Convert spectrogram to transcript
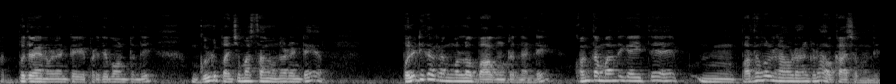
అద్భుతమైనటువంటి ప్రతిభ ఉంటుంది. గురుడు పంచమస్థానం ఉన్నాడంటే పొలిటికల్ రంగంలో బాగుంటుందండి. కొంతమందికి అయితే పదవులు రావడానికి కూడా అవకాశం ఉంది.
